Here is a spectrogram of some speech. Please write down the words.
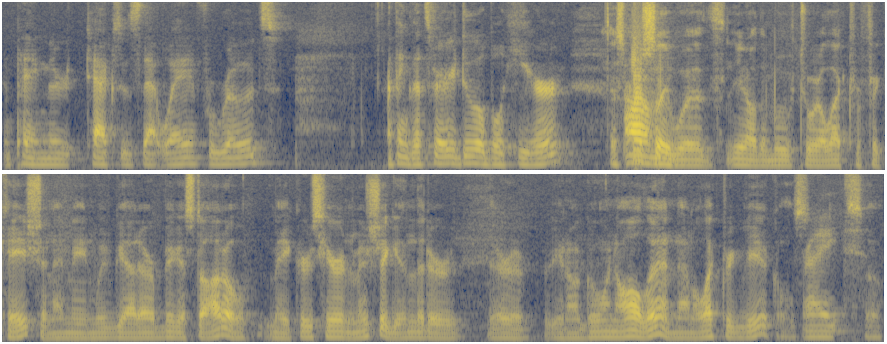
and paying their taxes that way for roads. I think that's very doable here. Especially Um, with you know the move to electrification. I mean, we've got our biggest automakers here in Michigan that are they're you know going all in on electric vehicles. Right. So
